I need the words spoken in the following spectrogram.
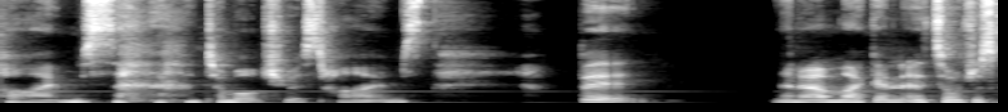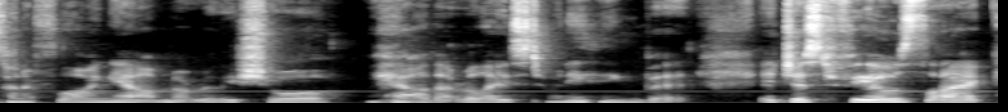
times tumultuous times but and I'm like, and it's all just kind of flowing out. I'm not really sure how that relates to anything, but it just feels like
